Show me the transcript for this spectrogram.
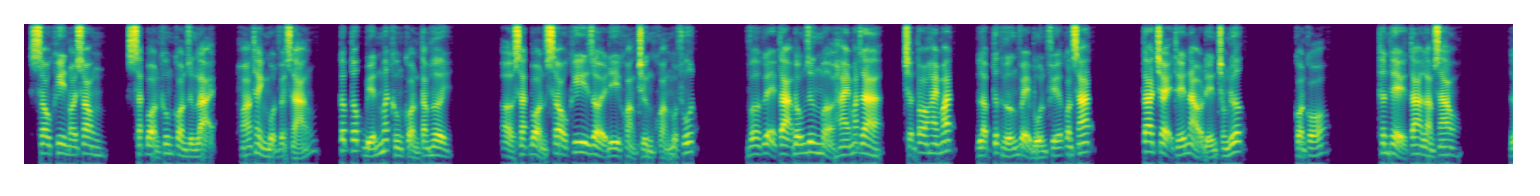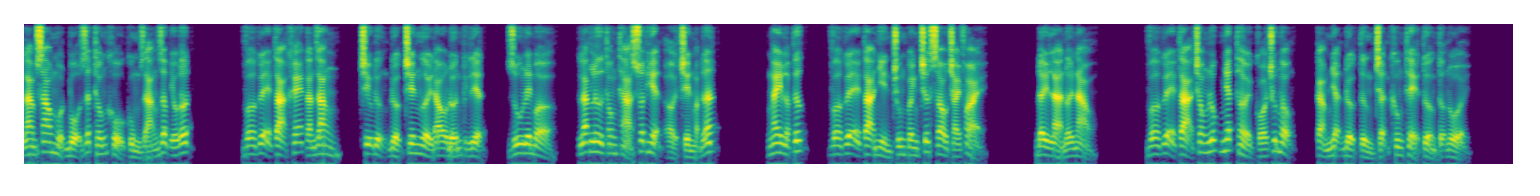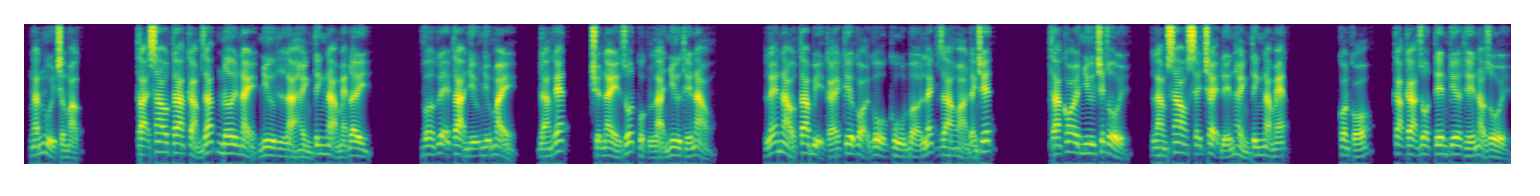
Sau khi nói xong, sắt bọn không còn dừng lại, hóa thành một vệt sáng, cấp tốc biến mất không còn tăm hơi. Ở sắt bọn sau khi rời đi khoảng chừng khoảng một phút, vợ ghệ tạ bỗng dưng mở hai mắt ra, trận to hai mắt, lập tức hướng về bốn phía quan sát. Ta chạy thế nào đến trong nước? Còn có, thân thể ta làm sao? Làm sao một bộ rất thống khổ cùng dáng rất yếu ớt? Vợ ghệ tạ khẽ cắn răng, chịu đựng được trên người đau đớn kịch liệt, du lên bờ, lắc lư thong thả xuất hiện ở trên mặt đất ngay lập tức, vợ lệ tạ nhìn chung quanh trước sau trái phải. Đây là nơi nào? Vợ lệ tạ trong lúc nhất thời có chút ngộng, cảm nhận được từng trận không thể tưởng tượng nổi. Ngắn ngủi trầm mặc. Tại sao ta cảm giác nơi này như là hành tinh nạ mẹ đây? Vợ lệ tạ nhịu nhữ mày, đáng ghét, chuyện này rốt cuộc là như thế nào? Lẽ nào ta bị cái kia gọi gỗ cù bờ lách ra hỏa đánh chết? Ta coi như chết rồi, làm sao sẽ chạy đến hành tinh nam mét còn có, cả cạ ruột tên kia thế nào rồi?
